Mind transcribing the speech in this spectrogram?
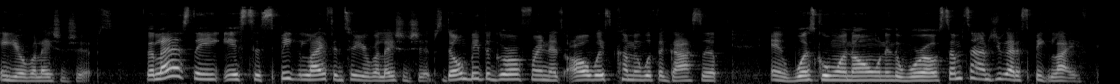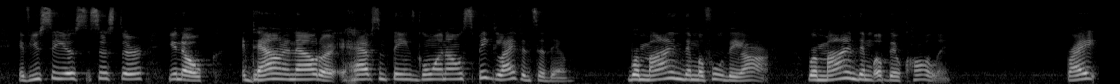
in your relationships. The last thing is to speak life into your relationships. Don't be the girlfriend that's always coming with the gossip and what's going on in the world. Sometimes you got to speak life. If you see your sister, you know, down and out or have some things going on, speak life into them. Remind them of who they are. Remind them of their calling. Right?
